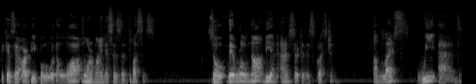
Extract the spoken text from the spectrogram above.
because there are people with a lot more minuses than pluses. So there will not be an answer to this question unless we add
